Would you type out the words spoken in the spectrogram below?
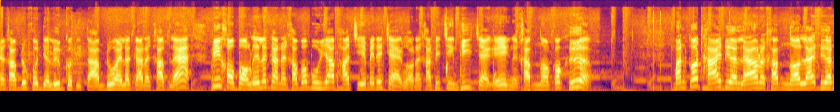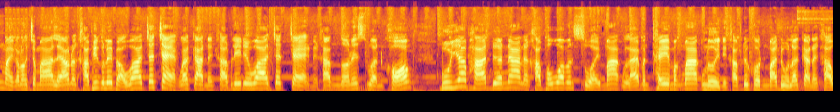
นะครับทุกคนอย่าลืมกดติดตามด้วยแล้วกันนะครับและพี่ขอบอกเลยแล้วกันนะครับว่าบูย่าพาเจไม่ได้แจกหรอกนะครับที่จริงพี่แจกเองนะครับเนาะก็คือ มันก็ท้ายเดือนแล้วนะครับนอนและเดือนใหม่กำลังจะมาแล้วนะครับพี่ก็เลยแบบว่าจะแจกละกันนะครับเรียกได้ว่าจะแจกนะครับนอนในส่วนของ บูย่าพาร์ทเดือนหน้านะครับ เพราะว่ามันสวยมากและมันเท่มากๆเลยนะครับทุกคนมาดูแล้วกันนะครับ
